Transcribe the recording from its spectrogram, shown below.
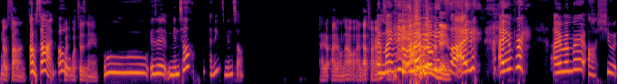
No, San. Oh, San. Oh, what's his name? ooh, is it Minso? I think it's Minso. I don't, I don't know. I, that's my It might be. It I might don't know be the name. I, I remember. I remember. Oh shoot.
